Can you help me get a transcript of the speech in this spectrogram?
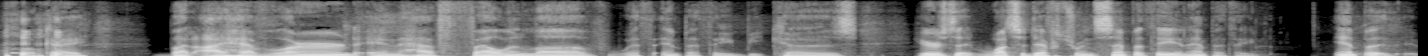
okay but i have learned and have fell in love with empathy because here's the what's the difference between sympathy and empathy empathy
